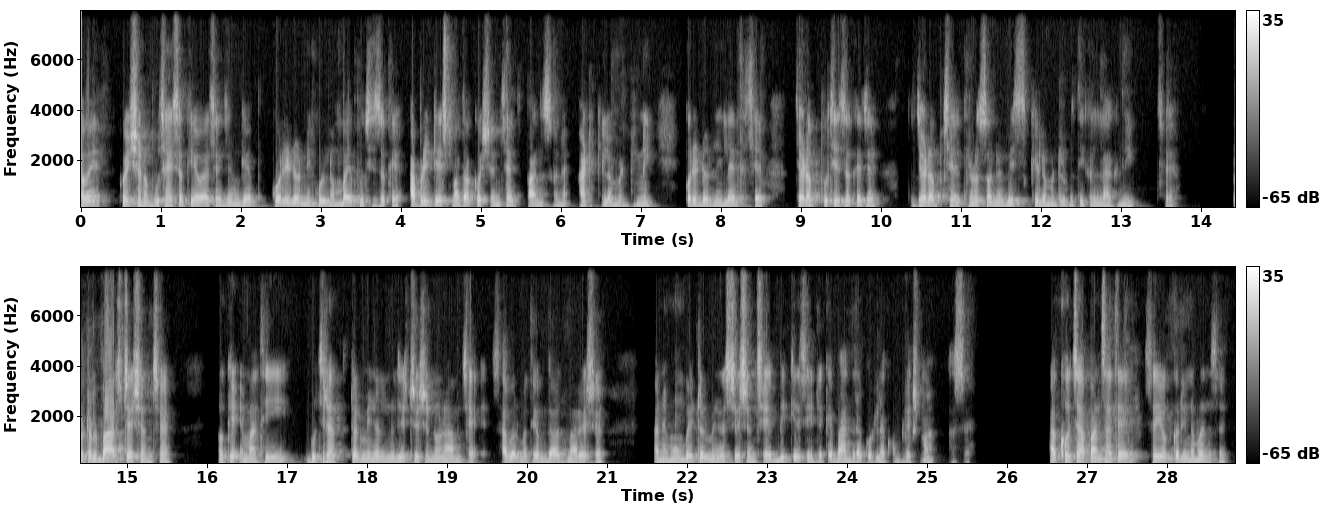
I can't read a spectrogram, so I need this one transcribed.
હવે ક્વેશ્ચનો પૂછાઈ શકે એવા છે, જેમ કે કોરિડોરની કુલ લંબાઈ પૂછી શકે. આપણી ટેસ્ટમાં તો આ ક્વેશ્ચન છે પાંચસો ને આઠ કિલોમીટરની કોરિડોરની લેન્થ છે. ઝડપ પૂછી શકે છે. ઝડપ છે ત્રણસો ને વીસ કિલોમીટર પ્રતિ કલાકની છે. ટોટલ બાર સ્ટેશન છે. ઓકે, એમાંથી ગુજરાત ટર્મિનલનું જે સ્ટેશનનું નામ છે સાબરમતી અમદાવાદમાં રહેશે. અને મુંબઈ ટર્મિનલ સ્ટેશન છે બીકેસી એટલે કે બાંદ્રા કુર્લા કોમ્પ્લેક્સમાં હશે. આખો જાપાન સાથે સહયોગ કરીને બનશે.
